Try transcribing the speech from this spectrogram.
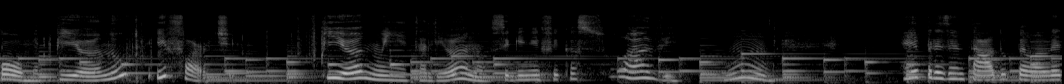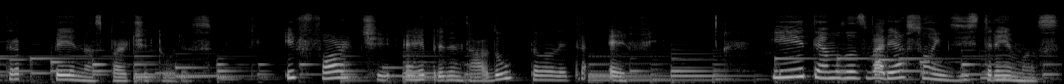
como piano e forte. Piano em italiano significa suave, hum, representado pela letra P nas partituras e forte é representado pela letra F. E temos as variações extremas.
